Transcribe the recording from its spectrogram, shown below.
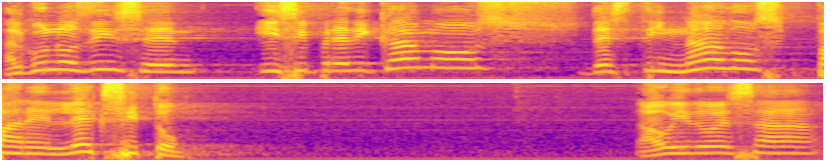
Algunos dicen, y si predicamos destinados para el éxito. ¿Ha oído esa,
